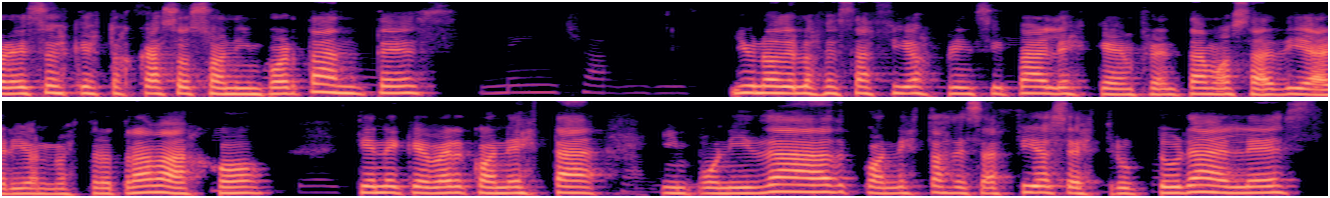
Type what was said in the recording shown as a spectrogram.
Por eso es que estos casos son importantes y uno de los desafíos principales que enfrentamos a diario en nuestro trabajo tiene que ver con esta impunidad, con estos desafíos estructurales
